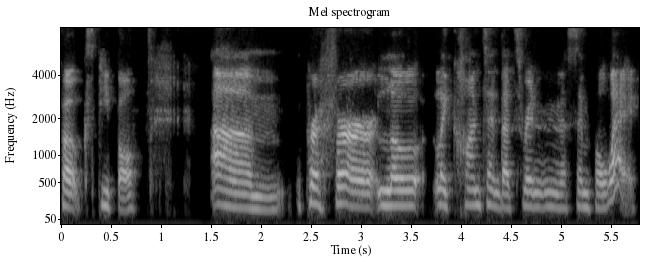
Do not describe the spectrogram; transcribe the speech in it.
folks people um prefer low like content that's written in a simple way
